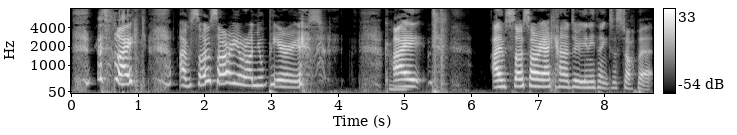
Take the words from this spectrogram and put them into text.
it's like I'm so sorry you're on your period. I I'm so sorry I can't do anything to stop it,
